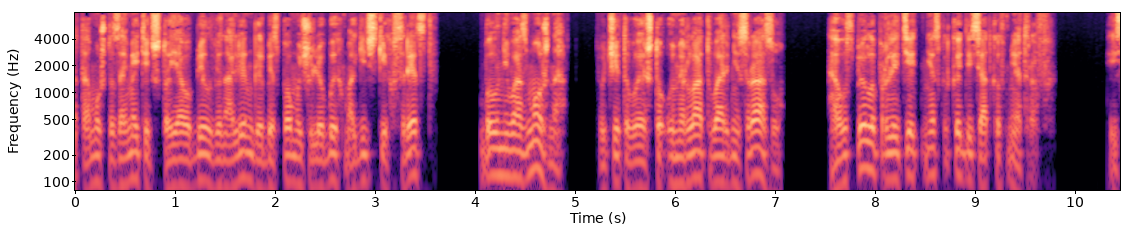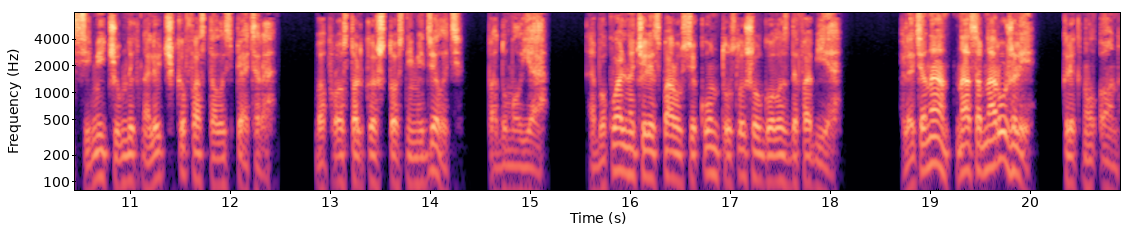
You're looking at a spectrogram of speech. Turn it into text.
потому что заметить, что я убил Винолинга без помощи любых магических средств, было невозможно, учитывая, что умерла тварь не сразу, а успела пролететь несколько десятков метров. Из семи чумных налетчиков осталось пятеро. Вопрос только, что с ними делать, подумал я а буквально через пару секунд услышал голос де Фабье. «Лейтенант, нас обнаружили!» — крикнул он.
